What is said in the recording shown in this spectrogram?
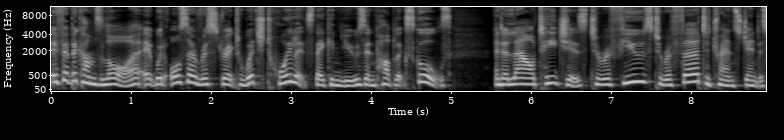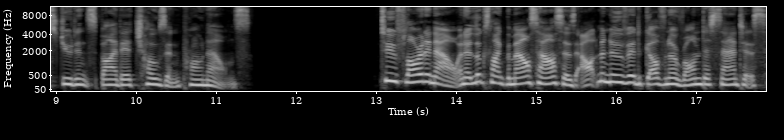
If it becomes law, it would also restrict which toilets they can use in public schools and allow teachers to refuse to refer to transgender students by their chosen pronouns. To Florida now, and it looks like the Mouse House has outmaneuvered Governor Ron DeSantis.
